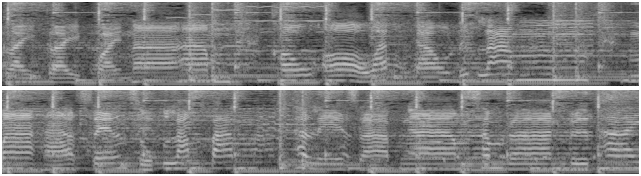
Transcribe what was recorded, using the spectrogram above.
ไขว่ใกล้ใกล้ควายน้ำเขาอ้อวัดเก่าลึกล้ำมาหาแสนสุขล้ำปั๊มทะเลสาบงามสำราญหรือไทย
